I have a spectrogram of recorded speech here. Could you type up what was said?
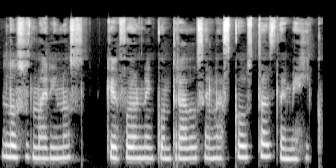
Los submarinos que fueron encontrados en las costas de México.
